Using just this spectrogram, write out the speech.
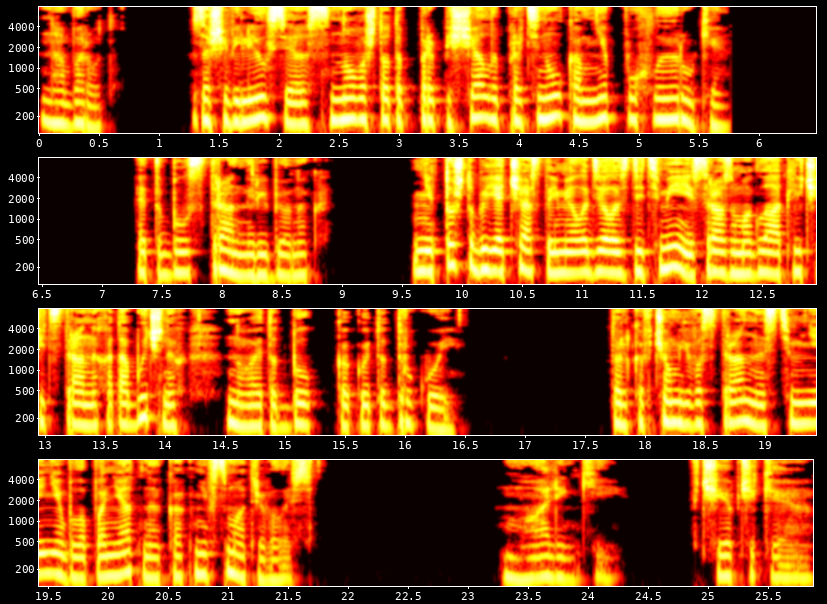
Наоборот. Зашевелился, снова что-то пропищал и протянул ко мне пухлые руки. Это был странный ребенок. Не то чтобы я часто имела дело с детьми и сразу могла отличить странных от обычных, но этот был какой-то другой. Только в чем его странность, мне не было понятно, как не всматривалась. Маленький, в чепчике,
